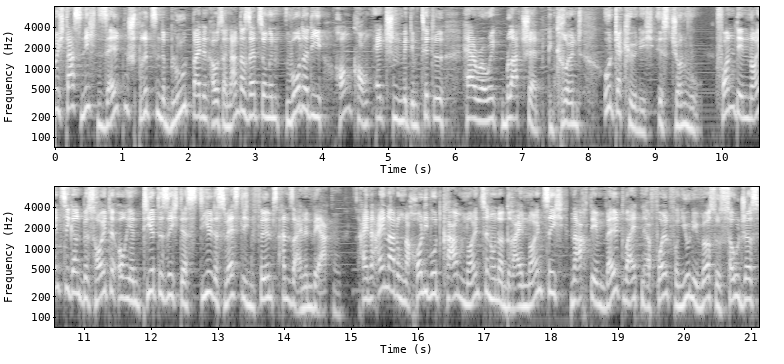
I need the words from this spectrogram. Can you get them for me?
Durch das nicht selten spritzende Blut bei den Auseinandersetzungen wurde die Hongkong-Action mit dem Titel Heroic Bloodshed gekrönt und der König ist John Woo. Von den 90ern bis heute orientierte sich der Stil des westlichen Films an seinen Werken. Eine Einladung nach Hollywood kam 1993. Nach dem weltweiten Erfolg von Universal Soldiers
